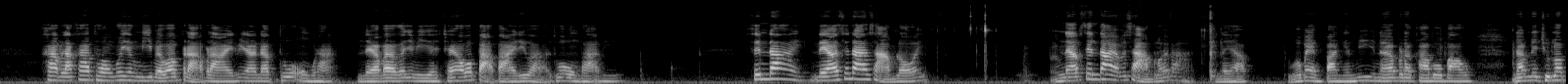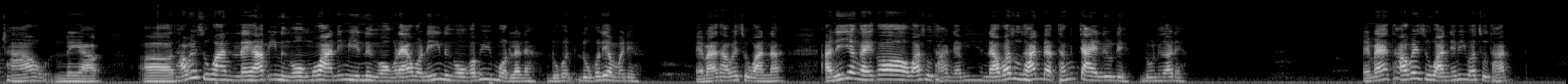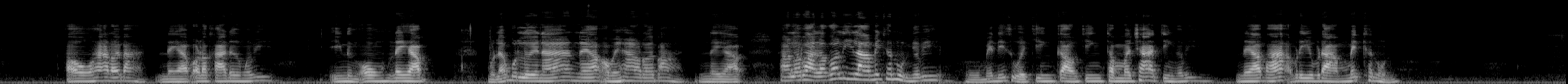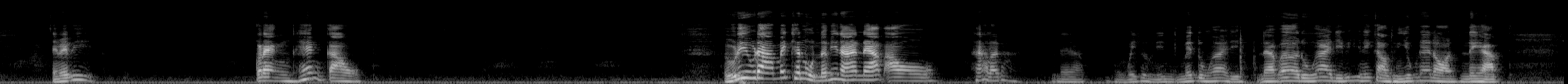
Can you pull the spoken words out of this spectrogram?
ข้ามรักข้ามทองก็ยังมีแบบว่าประปรายพี่นะนับทั่วองค์พระนะครับก็จะมีใช้คำว่าประปรายดีกว่า ทั่วองค์พระพี่ เส้นได้นะครับเส้นได้สามร้อยนะครับเส้นได้ไปสามร้อยบาทนะครับถือว่าแบ่งปันกันพี่นะครับราคาเบาๆนับในชุดรอบเช้านะครับเอ่อท้าวเวสสุวรรณนะครับอีกหนึ่งองค์เมื่อวานนี้มีหนึ่งองค์แล้ววันนี้หนึ่งองค์ก็พี่หมดแล้วเนี่ยดูดูเขาเรียกไว้ดิ เห็นไหมท้าวเวสสุวรรณนะ อันนี้ยังไงก็วัดสุทัศน์ครับพี่นะวัดสุทัศน์แบบทั้งใจเลยดูดิ ดูเนื้อดิ เห็นไหมท้าวเวสสุวรรณเนี่ยพี่วัดสุทัศน์ เอาห้าร้อยบาทนะครับ เอาราคาเดิมครับพี่ อีกหนึ่งองค์นะครับ หมดแล้วหมดเลยนะนะครับ เอาไปห้าร้อยบาทนะครับห้าร้อยบาทแล้วก็ลีลาเม็ดขนุนครับพี่โหเม็ดนี้สวยจริง เก่าจริง ธรรมชาติจริงครับพี่นะครับพระรีรามเม็ดขนุน เห็นไหมพี่ แกร่งแห้งเก่า รีรามเม็ดขนุนนะพี่นะนะครับเอาห้าร้อยบาทนะครับโหเม็ดขนุนนี่เม็ดดูง่ายดีนะครับเออดูง่ายดีพี่นี่เก่าถึงยุคแน่นอนนะครับ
